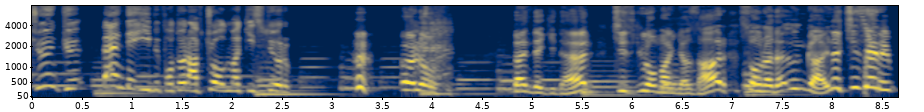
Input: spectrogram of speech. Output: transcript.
Çünkü ben de iyi bir fotoğrafçı olmak istiyorum. Öyle olsun. Ben de gider, çizgi roman yazar, sonra da ınga ile çizerim.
